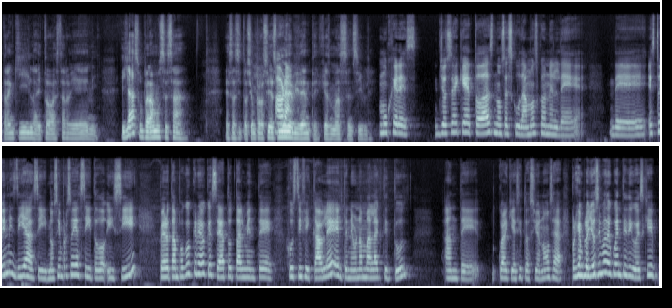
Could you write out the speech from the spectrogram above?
tranquila y todo va a estar bien. Y, y ya superamos esa, esa situación, pero sí es muy evidente que es más sensible. Mujeres, yo sé que todas nos escudamos con el de, de, estoy en mis días y no siempre soy así, todo, y sí, pero tampoco creo que sea totalmente justificable el tener una mala actitud ante cualquier situación, ¿no? O sea, por ejemplo, yo sí me doy cuenta y digo, es que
